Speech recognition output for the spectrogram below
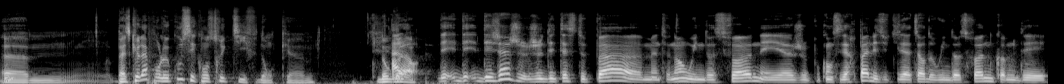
parce que là, pour le coup, c'est constructif. Donc. Donc Alors, déjà, je, je déteste pas euh, maintenant Windows Phone et euh, je ne considère pas les utilisateurs de Windows Phone comme des,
